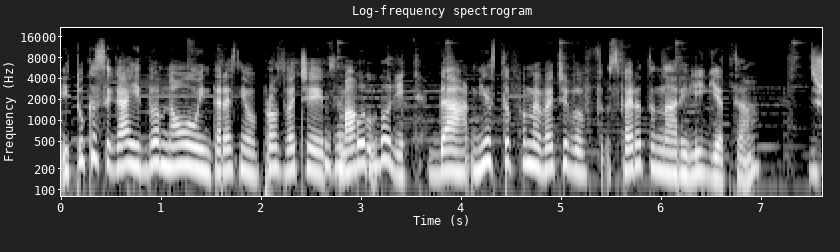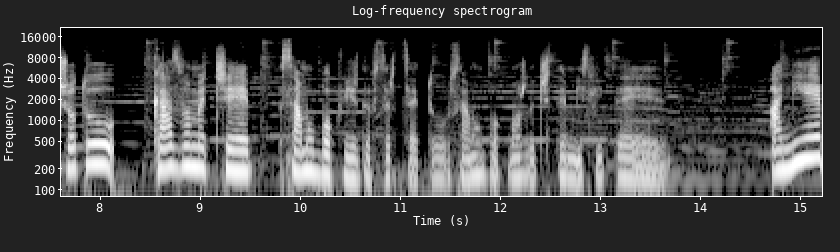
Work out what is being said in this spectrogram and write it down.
И тук сега идва много интересния въпрос, вече За малко... подбудите. Да, ние стъпваме вече в сферата на религията, защото казваме, че само Бог вижда в сърцето, само Бог може да чете мислите. А ние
